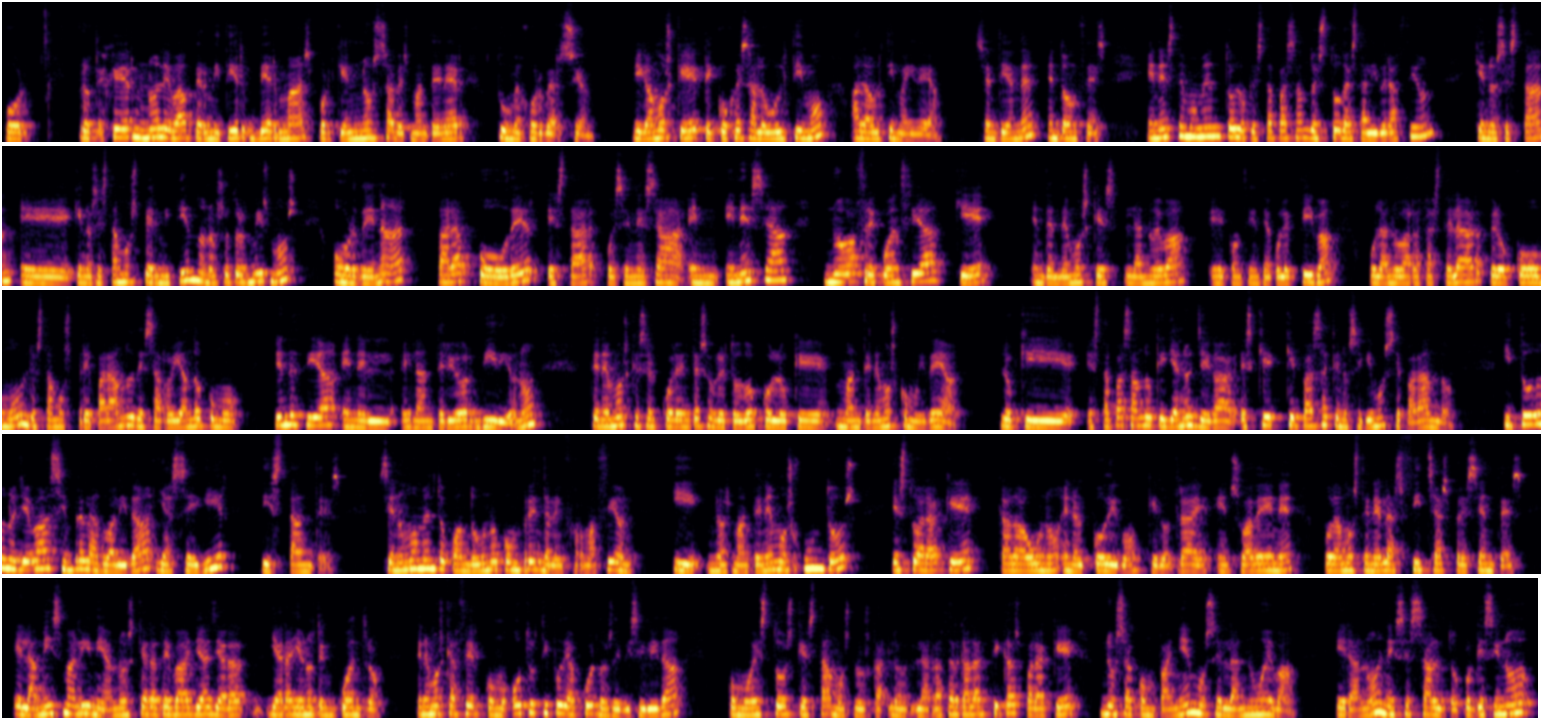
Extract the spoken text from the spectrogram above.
por proteger no le va a permitir ver más porque no sabes mantener tu mejor versión. Digamos que te coges a lo último, a la última idea. ¿Se entiende? Entonces, en este momento lo que está pasando es toda esta liberación que nos están, eh, que nos estamos permitiendo nosotros mismos ordenar para poder estar pues en esa, en, esa nueva frecuencia que entendemos que es la nueva eh, conciencia colectiva o la nueva raza estelar, pero cómo lo estamos preparando y desarrollando como bien decía en el, anterior vídeo, ¿no? Tenemos que ser coherentes sobre todo con lo que mantenemos como idea lo que está pasando que ya no es llegar, es que qué pasa que nos seguimos separando. Y todo nos lleva siempre a la dualidad y a seguir distantes. Si en un momento cuando uno comprende la información y nos mantenemos juntos, esto hará que cada uno en el código que lo trae en su ADN podamos tener las fichas presentes en la misma línea. No es que ahora te vayas y ahora, y ahora yo no te encuentro. Tenemos que hacer como otro tipo de acuerdos de visibilidad como estos que estamos, las razas galácticas, para que nos acompañemos en la nueva era, ¿no? En ese salto, porque si no,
